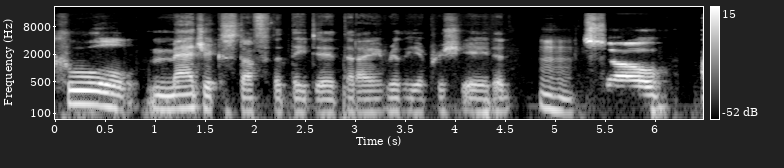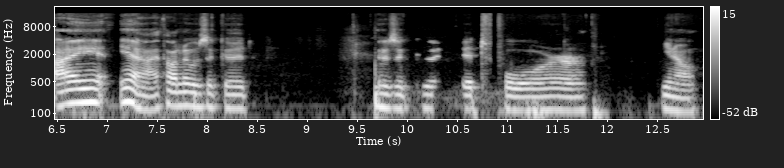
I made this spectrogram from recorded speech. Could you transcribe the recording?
cool magic stuff that they did that I really appreciated. Mm-hmm. So I yeah, I thought it was a good it was a good bit for you know,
